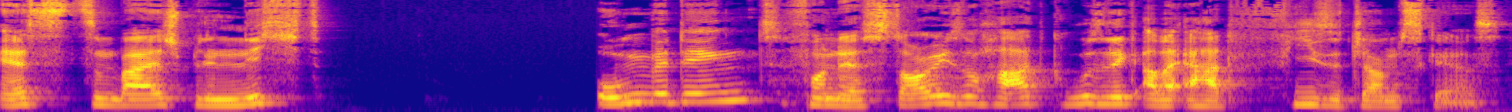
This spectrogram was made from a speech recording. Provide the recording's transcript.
es zum Beispiel nicht unbedingt von der Story so hart gruselig, aber er hat fiese Jumpscares.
